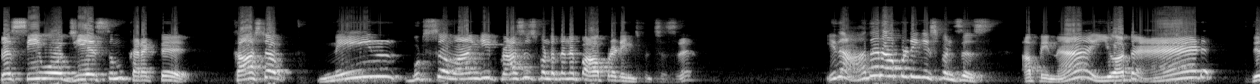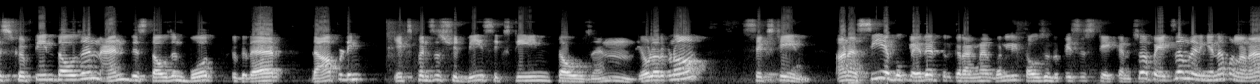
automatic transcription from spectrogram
பிளஸ் சிஓஜிஎஸும் கரெக்ட் காஸ்ட் ஆஃப் மெயின் குட்ஸை வாங்கி ப்ராசஸ் பண்றது தானே இப்போ ஆப்ரேட்டிங் எக்ஸ்பென்சஸ் இது அதர் ஆப்ரேட்டிங் எக்ஸ்பென்சஸ் அப்படின்னா you have to add this fifteen thousand and this thousand both together the operating expenses should be sixteen thousand எவ்வளோ இருக்கணும்? சிக்ஸ்டீன் ஆனா சிஏ புக்ல எதை எடுத்துருக்காங்கன்னா only thousand rupees is taken so அப்போ எக்ஸாம்ல நீங்க என்ன பண்ணலாம்னா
